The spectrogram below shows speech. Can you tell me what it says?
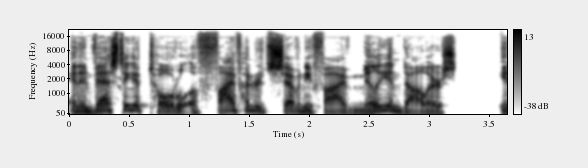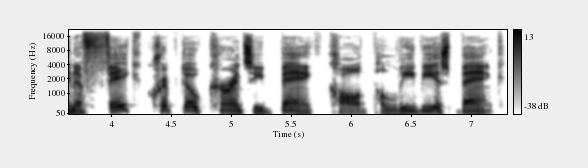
and investing a total of $575 million in a fake cryptocurrency bank called Polybius Bank,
